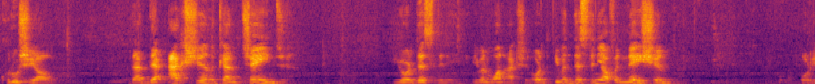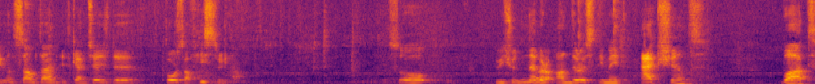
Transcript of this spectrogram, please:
crucial that the action can change your destiny, even one action, or even destiny of a nation, or even sometimes it can change the course of history. So we should never underestimate actions, but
